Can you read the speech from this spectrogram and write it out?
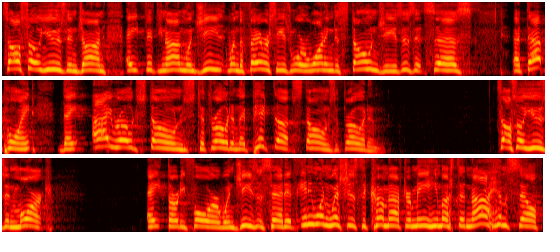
It's also used in John 8 59 when, Jesus, when the Pharisees were wanting to stone Jesus. It says, at that point, they Airoed stones to throw at him. They picked up stones to throw at him. It's also used in Mark 8:34 when Jesus said, "If anyone wishes to come after me, he must deny himself,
